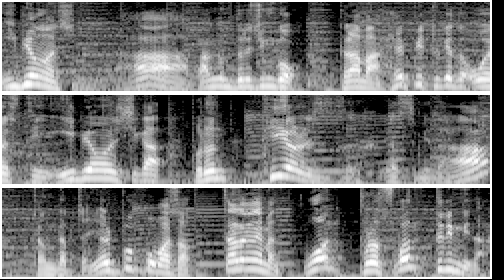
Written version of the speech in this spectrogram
이병헌 씨입니다. 아, 방금 들으신 곡 드라마 해피투게더 OST 이병헌 씨가 부른 Tears였습니다. 정답자 10분 뽑아서 짜장라면 원 플러스 원 드립니다.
